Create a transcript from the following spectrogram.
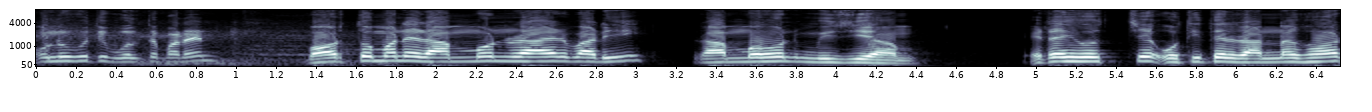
অনুভূতি বলতে পারেন। বর্তমানে রামমোহন রায়ের বাড়ি রামমোহন মিউজিয়াম। এটাই হচ্ছে অতীতের রান্নাঘর।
